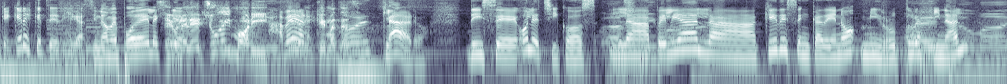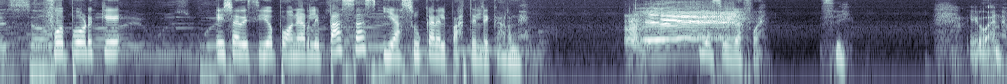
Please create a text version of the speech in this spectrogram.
¿Qué quieres que te diga? Si no me podés elegir. Se una lechuga y morí. A ver. Claro. Dice, hola chicos, la pelea la que desencadenó mi ruptura final fue porque ella decidió ponerle pasas y azúcar al pastel de carne. Ah, Y eso ya fue. Sí. Y bueno.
